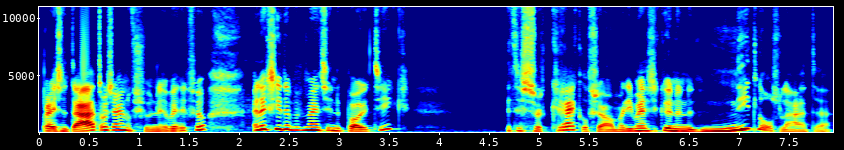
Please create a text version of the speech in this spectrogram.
presentator zijn of journalist, weet ik veel. En ik zie dat bij mensen in de politiek. Het is een soort krek of zo, maar die mensen kunnen het niet loslaten.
